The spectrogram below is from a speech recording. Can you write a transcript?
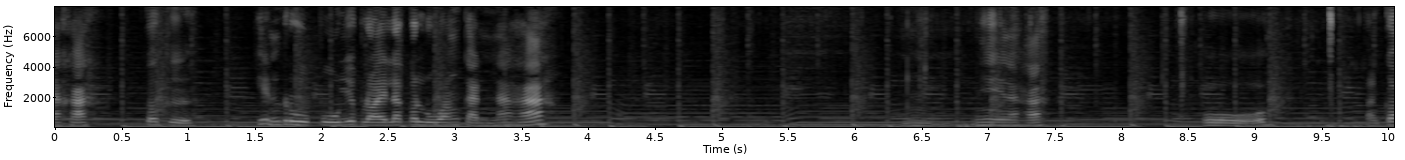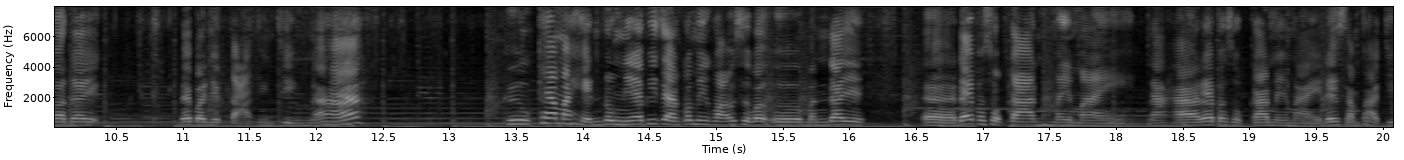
นะคะ ก็คือเห็นรูปูเรียบร้อยแล้วก็ล้วงกันนะคะนี่นะคะ โอ้มันก็ได้ได้บรรยากาศจริง ๆ นะคะคือแค่มาเห็นตรงนี้พี่แจงก็มีความรู้สึกว่าเออ มันได้ ได้ประสบการณ์ใหม่ ๆนะคะ ได้ประสบการณ์ใหม่ ๆ ได้สัมผัสจ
